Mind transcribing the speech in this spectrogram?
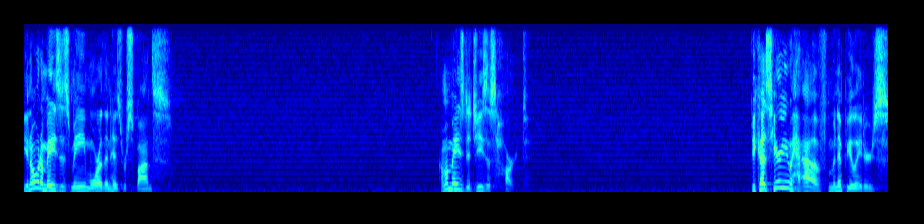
You know what amazes me more than his response? I'm amazed at Jesus' heart. Because here you have manipulators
